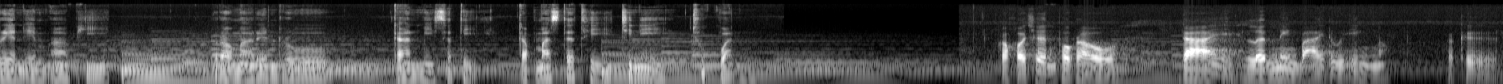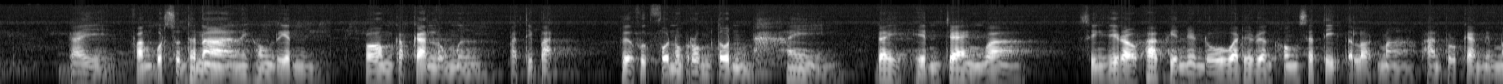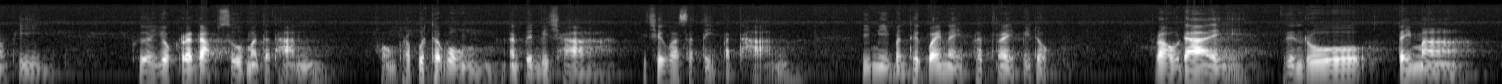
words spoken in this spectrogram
เรียน MRP เรามาเรียนรู้การมีสติกับ Master T ที่ที่นี่ทุกวัน ก็ขอเชิญพวกเราได้ learning by doing เนาะก็คือได้ฟังบทสนทนาในห้องเรียนพร้อมกับการลงมือปฏิบัติ เพื่อฝึกฝนอบรมตนให้ได้เห็นแจ้งว่า สิ่งที่เราภาคเพียรเรียนรู้ว่าด้วยเรื่องของสติตลอดมาผ่านโปรแกรม MRP เพื่อยกระดับสู่มาตรฐานของพระพุทธวงศ์อันเป็นวิชาที่ชื่อว่าสติปัฏฐาน ที่มีบันทึกไว้ในพระไตรปิฎกเราได้เรียนรู้ได้มา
